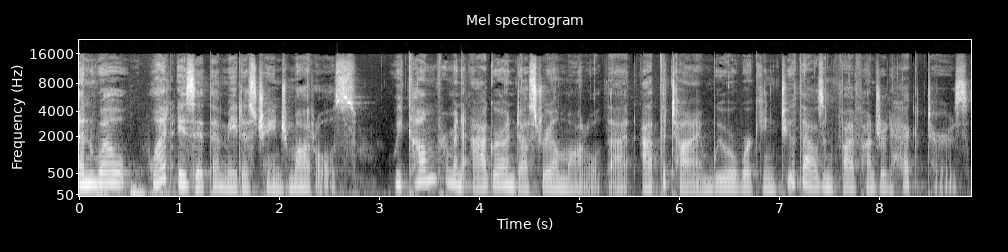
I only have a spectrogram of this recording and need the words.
And well, what is it that made us change models? We come from an agro industrial model that, at the time, we were working 2,500 hectares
